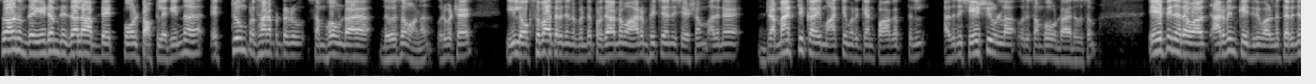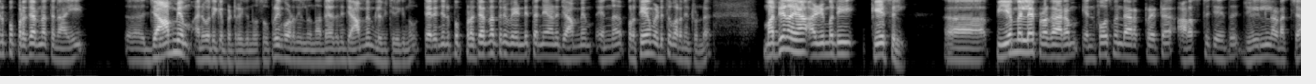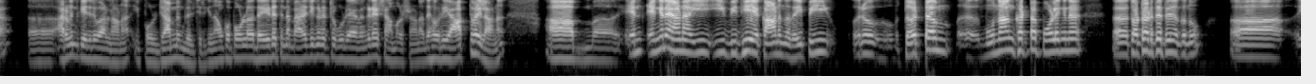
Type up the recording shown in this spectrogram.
സ്വാഗതം ദ ഈഡം Risala update Paul ടോക്കിലേക്ക്. ഇന്ന് ഏറ്റവും പ്രധാനപ്പെട്ട ഒരു സംഭവം ഉണ്ടായ ദിവസമാണ്. ഒരുപക്ഷെ ഈ ലോക്സഭാ തെരഞ്ഞെടുപ്പിന്റെ പ്രചാരണം ആരംഭിച്ചതിന് ശേഷം അതിനെ ഡ്രമാറ്റിക്കായി മാറ്റിമറിക്കാൻ പാകത്തിൽ അതിന് ശേഷിയുള്ള ഒരു സംഭവം ഉണ്ടായ ദിവസം. എ പി നേതാവ് അരവിന്ദ് കെജ്രിവാളിന് തെരഞ്ഞെടുപ്പ് പ്രചരണത്തിനായി ജാമ്യം അനുവദിക്കപ്പെട്ടിരിക്കുന്നു. സുപ്രീം കോടതിയിൽ നിന്ന് അദ്ദേഹത്തിന് ജാമ്യം ലഭിച്ചിരിക്കുന്നു. തെരഞ്ഞെടുപ്പ് പ്രചരണത്തിന് വേണ്ടി തന്നെയാണ് ജാമ്യം എന്ന് പ്രത്യേകം എടുത്തു പറഞ്ഞിട്ടുണ്ട്. മദ്യനയ അഴിമതി കേസിൽ പി എം എൽ എ പ്രകാരം എൻഫോഴ്സ്മെന്റ് ഡയറക്ടറേറ്റ് അറസ്റ്റ് ചെയ്ത് ജയിലിൽ അടച്ച അരവിന്ദ് കെജ്രിവാളിനാണ് ഇപ്പോൾ ജാമ്യം ലഭിച്ചിരിക്കുന്നത്. നമുക്കിപ്പോൾ ഉള്ള ദൈഡത്തിന്റെ മാനേജിംഗ് ഡയറക്ടർ കൂടിയായ വെങ്കടേഷ് രാമകൃഷ്ണനാണ്. അദ്ദേഹം ഒരു യാത്രയിലാണ്. എങ്ങനെയാണ് ഈ ഈ വിധിയെ കാണുന്നത്? ഇപ്പം ഈ ഒരു തേർഡ് ടേം മൂന്നാം ഘട്ട പോളിങ്ങിന് തൊട്ടടുത്തെത്തി നിൽക്കുന്നു.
